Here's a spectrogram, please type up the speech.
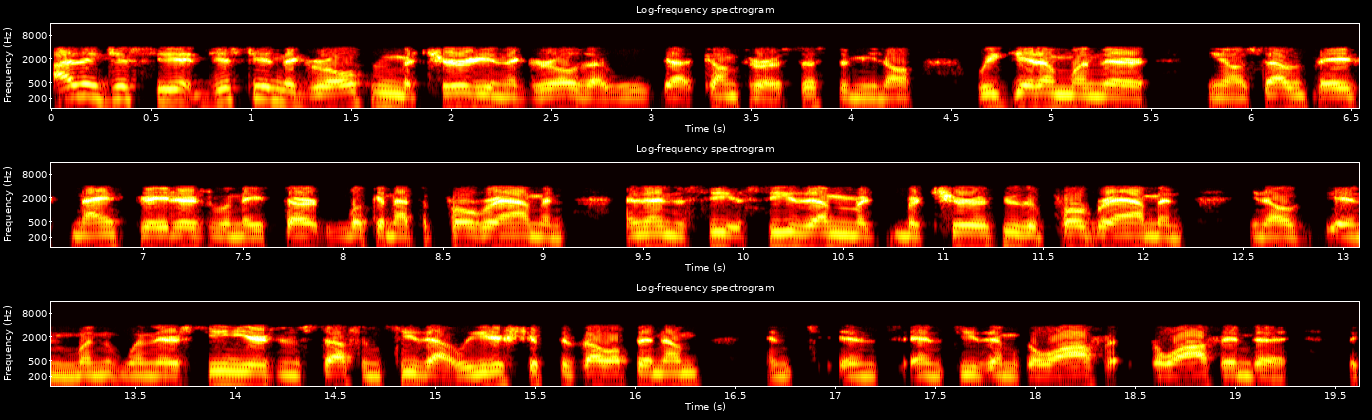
I think just see it, just seeing the growth and maturity in the girls that we that come through our system. You know, we get them when they're you know seventh, eighth, ninth graders when they start looking at the program, and and then to see see them mature through the program, and you know, and when when they're seniors and stuff, and see that leadership develop in them, and and and see them go off go off into the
